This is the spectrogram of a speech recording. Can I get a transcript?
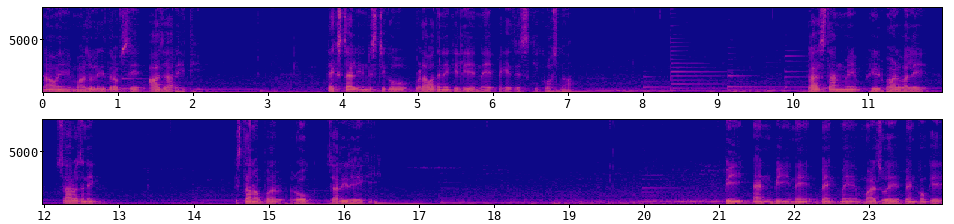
नावें माजुले की तरफ़ से आ जा रही थी। टेक्सटाइल इंडस्ट्री को बढ़ावा देने के लिए नए पैकेजेस की घोषणा। राजस्थान में भीड़ भाड़ वाले सार्वजनिक स्थानों पर रोक जारी रहेगी। पीएनबी ने बैंक में मर्ज हुए बैंकों के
